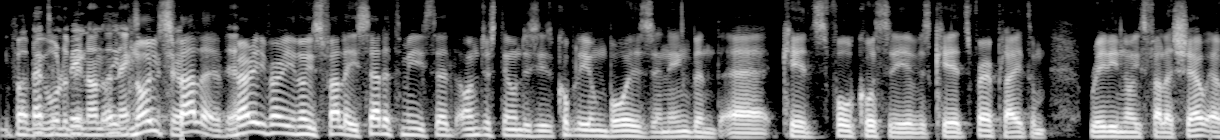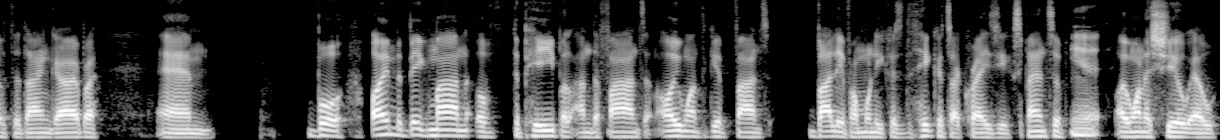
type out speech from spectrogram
He probably would have been on the next. Nice episode. fella, Yeah. very very nice fella. He said it to me. He said, "I'm just doing this. He's a couple of young boys in England, uh, kids, full custody of his kids. Fair play to him. Really nice fella. Shout out to Dan Garber. Um, but I'm a big man of the people and the fans, and I want to give fans value for money because the tickets are crazy expensive. Yeah. I want to shoot out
